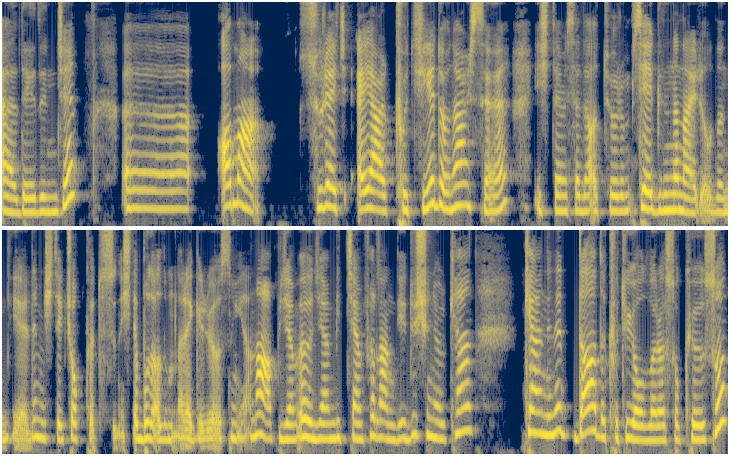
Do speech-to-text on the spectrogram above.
elde edince. Ee, ama süreç eğer kötüye dönerse işte mesela atıyorum sevgilinden ayrıldın diyelim işte çok kötüsün işte bunalımlara giriyorsun ya ne yapacağım öleceğim biteceğim falan diye düşünürken kendini daha da kötü yollara sokuyorsun.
